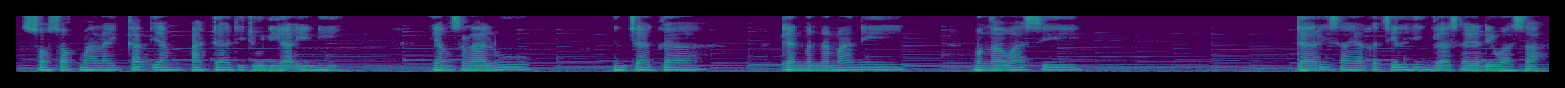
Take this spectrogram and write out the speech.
sosok malaikat yang ada di dunia ini, yang selalu menjaga dan menemani, mengawasi dari saya kecil hingga saya dewasa.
